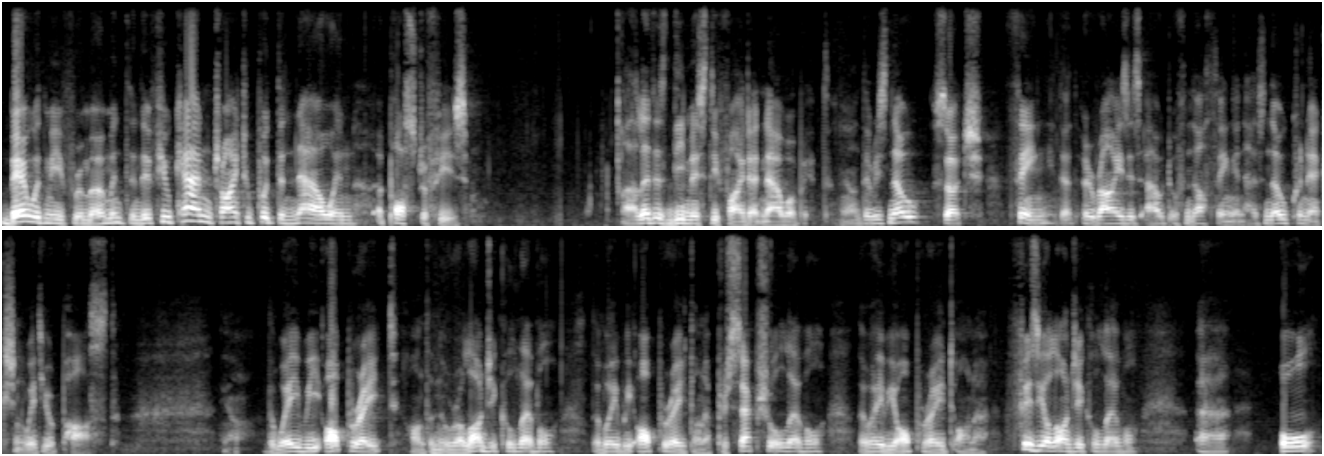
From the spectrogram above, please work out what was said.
bear with me for a moment, and if you can, try to put the now in apostrophes. Uh, let us demystify that now a bit. There is no such thing that arises out of nothing and has no connection with your past. You know, the way we operate on the neurological level the way we operate on a perceptual level, the way we operate on a physiological level, uh, all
